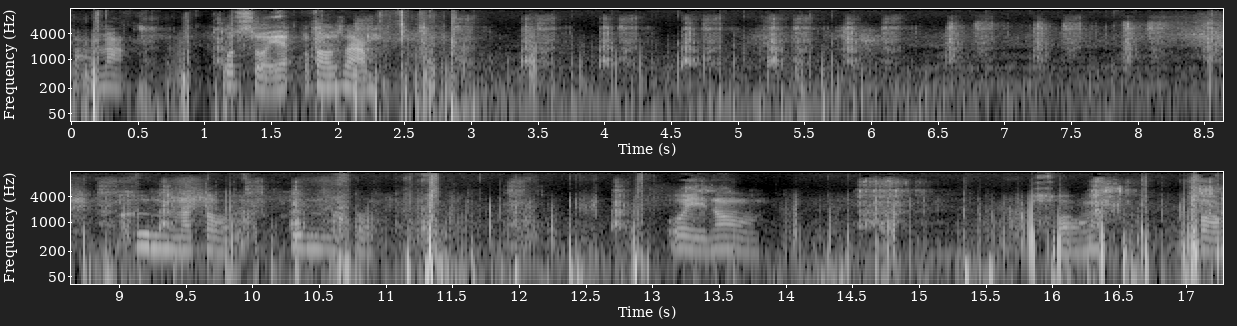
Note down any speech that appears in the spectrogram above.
สามมากโค ตรสวยอะกระเป๋าสามขึ้นมาต่อ ขึ้นมาต่อ โอ้ยนอของ ของ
